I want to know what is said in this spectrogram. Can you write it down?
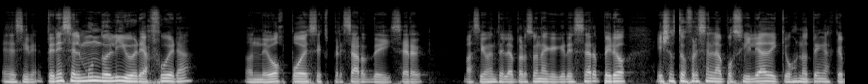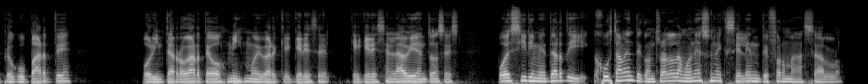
Es decir, tenés el mundo libre afuera, donde vos podés expresarte y ser básicamente la persona que querés ser, pero ellos te ofrecen la posibilidad de que vos no tengas que preocuparte por interrogarte a vos mismo y ver qué querés, qué querés en la vida. Entonces, podés ir y meterte y justamente controlar la moneda es una excelente forma de hacerlo.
